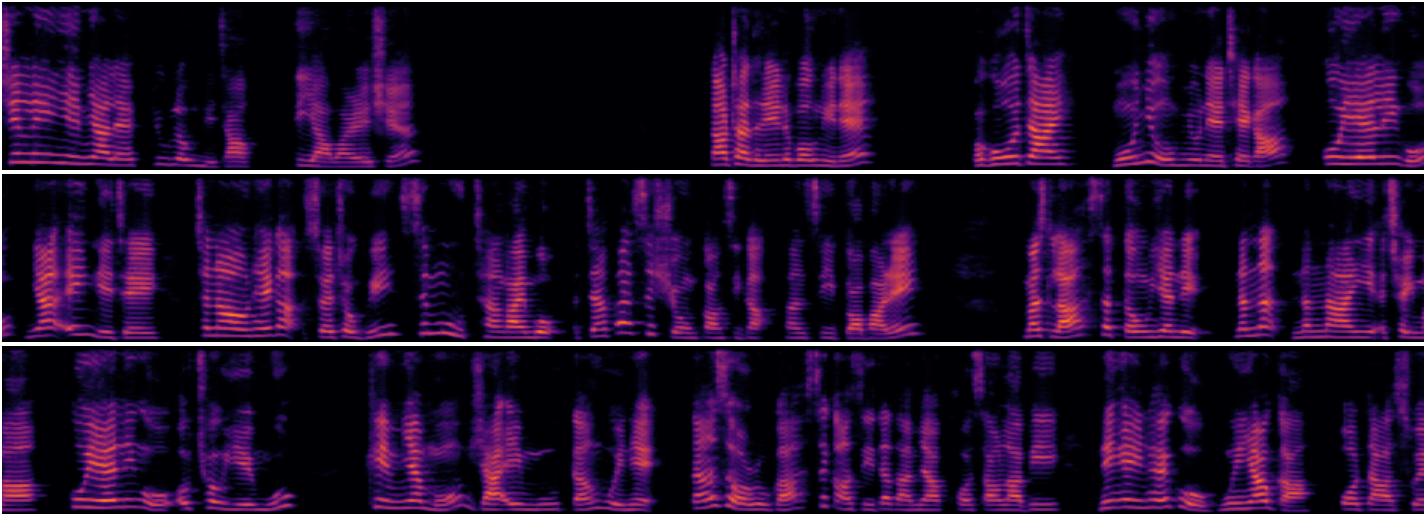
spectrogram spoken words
ရှင်းလင်းရေးများလည်းပြုလုပ်နေကြောင်းသိရပါရရှင်။နောက်ထပ်သတင်းတစ်ပုဒ်အနေနဲ့ပဲခူးတိုင်းမိုးညိုမြို့နယ်ထဲက ကိုရဲလင်းကိုညအိတ်နေချိန်ခြံအောင်ထဲကဆွဲထုတ်ပြီးစစ်မှုထမ်းခိုင်းဖို့အကြံဖတ်စစ်ရှုံကောင်စီကဖမ်းဆီးသွားပါတယ်။မတ်လ23ရက်နေ့နနက်9နာရီအချိန်မှာကိုရဲလင်းကိုအုပ်ချုပ်ရေးမှုခင်မြတ်မွန်ရာအိမ်မှုတန်းခွေနဲ့တန်းစော်တို့ကစစ်ကောင်စီတပ်သားများခေါ်ဆောင်လာပြီးနေအိမ်ထဲကိုဝင်ရောက်ကပေါ်တာဆွဲ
